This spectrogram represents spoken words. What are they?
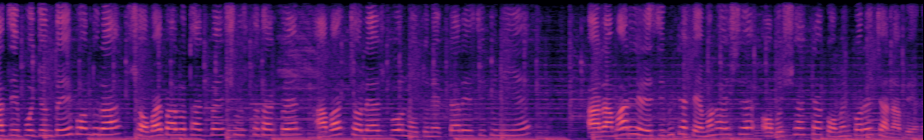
আজ এ পর্যন্তই বন্ধুরা, সবাই ভালো থাকবেন, সুস্থ থাকবেন। আবার চলে আসব নতুন একটা রেসিপি নিয়ে। আর আমার এই রেসিপিটা কেমন হয়েছে অবশ্যই একটা কমেন্ট করে জানাবেন।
